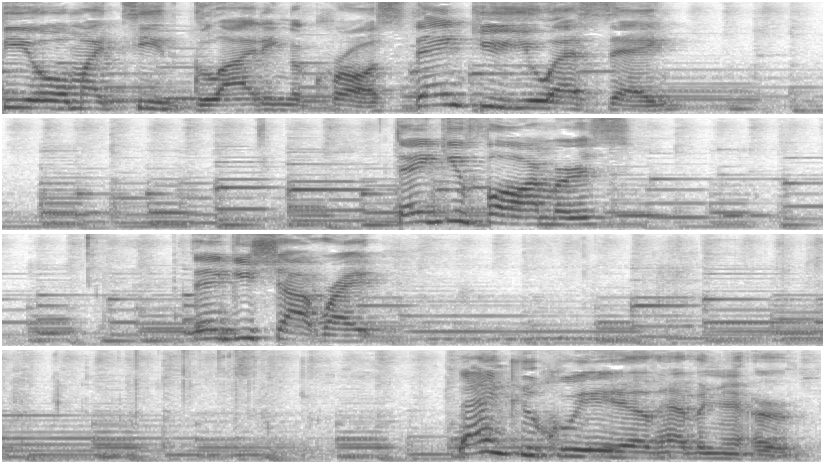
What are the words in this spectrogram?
feel my teeth gliding across. Thank you, USA. Thank you, farmers. Thank you, ShopRite. Thank you, creator of heaven and earth.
